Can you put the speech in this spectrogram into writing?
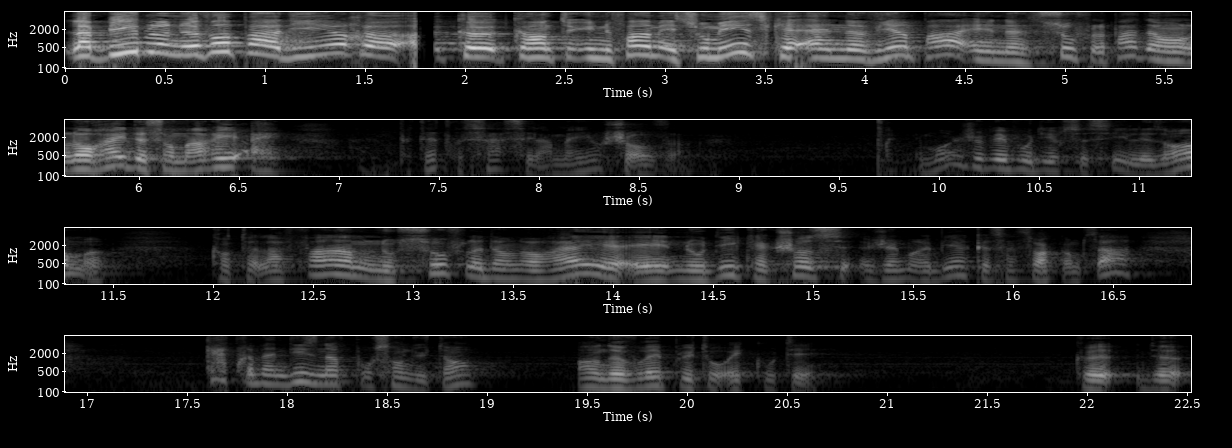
La Bible ne veut pas dire que quand une femme est soumise, qu'elle ne vient pas et ne souffle pas dans l'oreille de son mari. Peut-être ça, c'est la meilleure chose. moi, je vais vous dire ceci, les hommes, quand la femme nous souffle dans l'oreille et nous dit quelque chose, j'aimerais bien que ça soit comme ça, 99% du temps, on devrait plutôt écouter que de...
